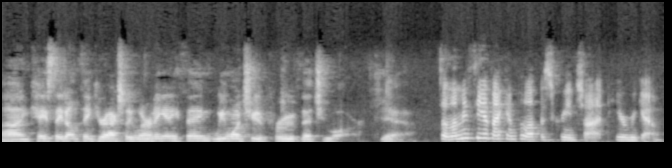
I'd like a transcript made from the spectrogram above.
Uh, in case they don't think you're actually learning anything, we want you to prove that you are. Yeah. So let me see if I can pull up a screenshot. Here we go.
